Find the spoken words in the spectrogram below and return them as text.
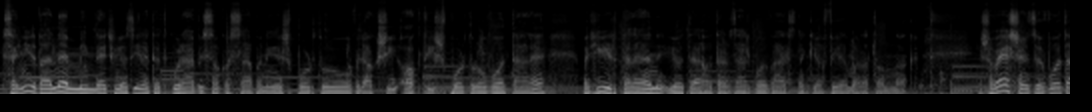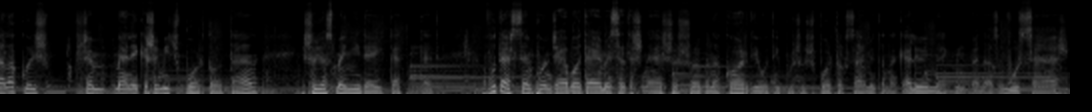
Hiszen nyilván nem mindegy, hogy az életed korábbi szakaszában élsportoló vagy aktív sportoló voltál-e, vagy hirtelen jött elhatározásból vágsz neki a félmaratonnak. És ha versenyző voltál, akkor is sem mellékes, hogy mit sportoltál, és hogy azt mennyi ideig tetted. A futás szempontjából természetesen elsősorban a kardiótípusú sportok számítanak előnynek, mint például az úszás,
